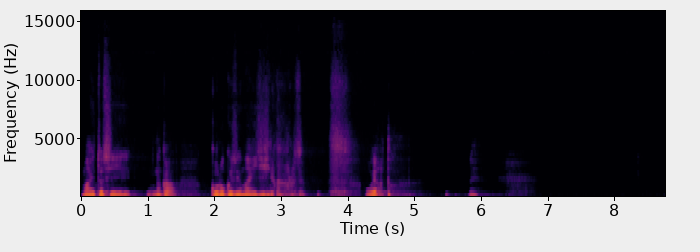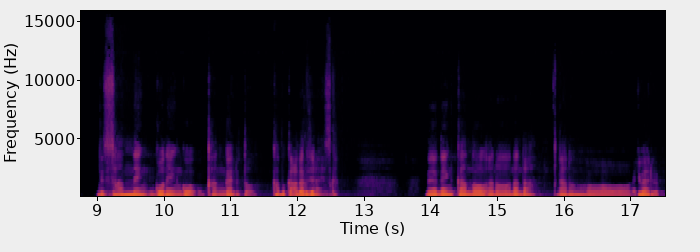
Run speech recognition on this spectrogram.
毎年、なんか、5、60万円維持費でかかるんですよ。おやと。ね。で、3年、5年後考えると、株価上がるじゃないですか。で、年間の、あの、なんだ、あの、いわゆる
